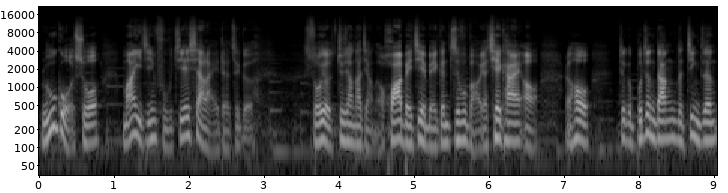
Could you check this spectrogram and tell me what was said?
如果说蚂蚁金服接下来的这个所有，就像他讲的，花呗、借呗跟支付宝要切开哦，然后这个不正当的竞争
